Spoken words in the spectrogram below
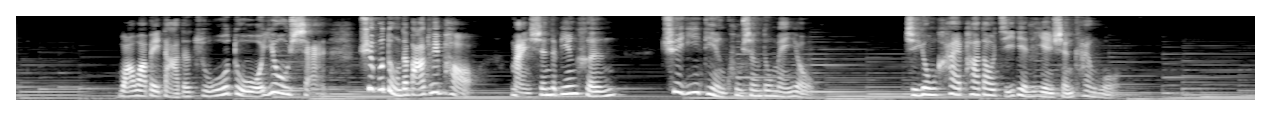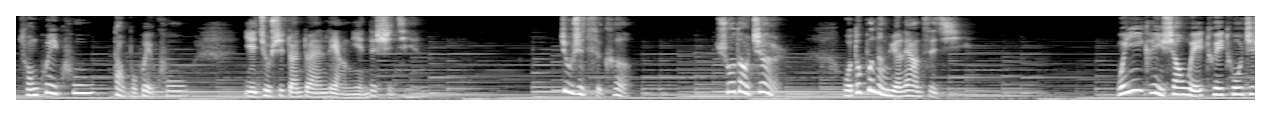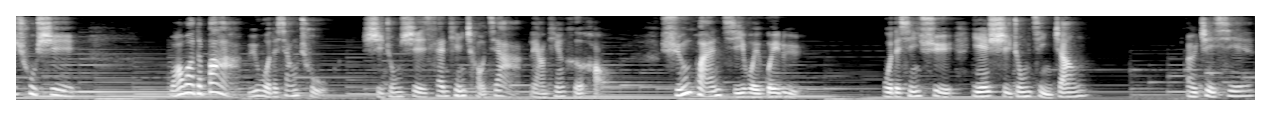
娃娃被打得左躲右闪，却不懂得拔腿跑，满身的鞭痕，却一点哭声都没有，只用害怕到极点的眼神看我。从会哭到不会哭，也就是短短两年的时间。就是此刻，说到这儿，我都不能原谅自己。唯一可以稍微推脱之处是，娃娃的爸与我的相处，始终是三天吵架，两天和好，循环极为规律。我的心绪也始终紧张。而这些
